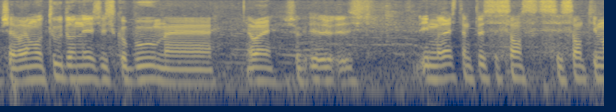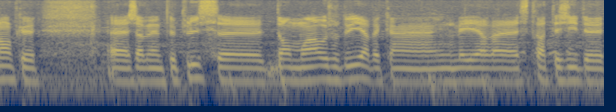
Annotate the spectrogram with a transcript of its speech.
j'ai vraiment tout donné jusqu'au bout mais ouais, il me reste un peu ce, sens, ce sentiment que euh, j'avais un peu plus euh, dans moi aujourd'hui avec un- une meilleure euh, stratégie de,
